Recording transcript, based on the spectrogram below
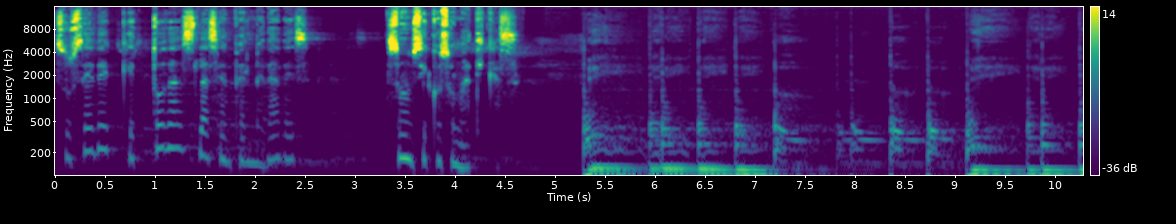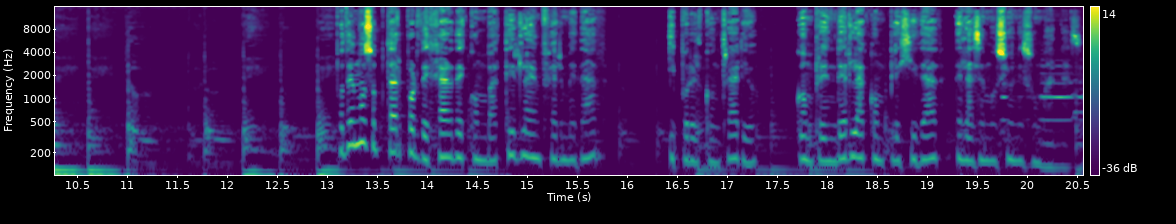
Sucede que todas las enfermedades son psicosomáticas. Podemos optar por dejar de combatir la enfermedad y por el contrario, comprender la complejidad de las emociones humanas.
